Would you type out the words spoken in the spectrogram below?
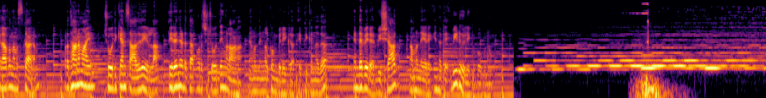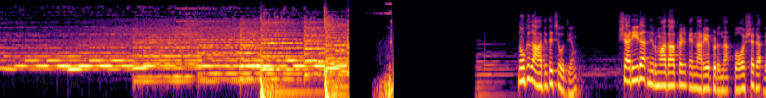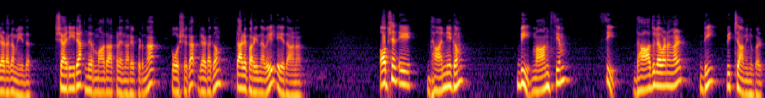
എല്ലാവർക്കും നമസ്കാരം. പ്രധാനമായും ചോദിക്കാൻ സാധ്യതയുള്ള തിരഞ്ഞെടുത്ത കുറച്ച് ചോദ്യങ്ങളാണ് ഞങ്ങൾ നിങ്ങൾക്ക് മുമ്പിലേക്ക് എത്തിക്കുന്നത്. എന്റെ പേര് വിശാഖ്. നമ്മൾ നേരെ ഇന്നത്തെ വീഡിയോയിലേക്ക് പോകുന്നു. നോക്കുക ആദ്യത്തെ ചോദ്യം. ശരീര നിർമ്മാതാക്കൾ എന്നറിയപ്പെടുന്ന പോഷക ഘടകം ഏത്? ശരീര നിർമ്മാതാക്കൾ എന്നറിയപ്പെടുന്ന പോഷക ഘടകം താഴെ പറയുന്നവയിൽ ഏതാണ്? ഓപ്ഷൻ എ ധാന്യകം ബി മാംസ്യം സി ധാതുലവണങ്ങൾ ഡി വിറ്റാമിനുകൾ.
